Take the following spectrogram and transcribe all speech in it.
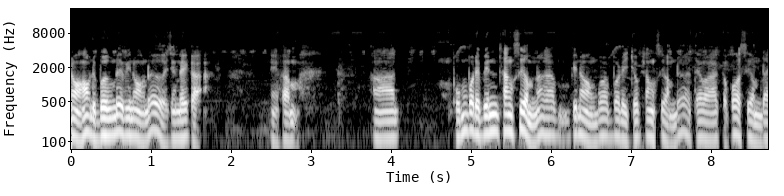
น้องเขาได้เบิ่งเด้อพี่น้องเด้อจังได้กะนี่ครับอ่าผมบ่ได้เป็นช่างเสื่อมนะครับ พี่น้องบ่บ่ได้จบช่างเสื่อมเด้อแต่ว่ากับพ่อเสื่อมได้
